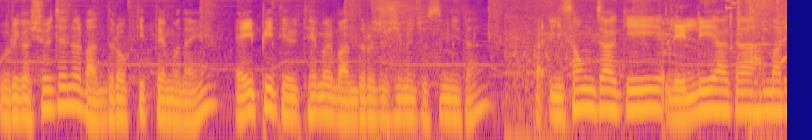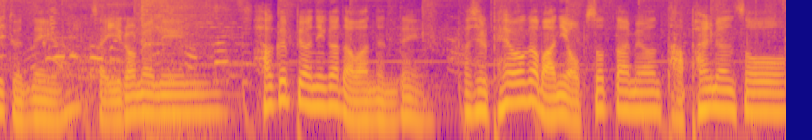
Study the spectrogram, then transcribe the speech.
우리가 슈진을 만들었기 때문에 AP 딜템을 만들어주시면 좋습니다. 자, 이성작이 릴리아가 한 마리 됐네요. 자 이러면은 하급 변이가 나왔는데 사실 페어가 많이 없었다면 다 팔면서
